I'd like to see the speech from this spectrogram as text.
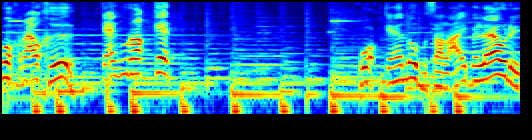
พวกเราคือแก๊งร็อกเก็ต พวกแกล่มสลายไปแล้วดิ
